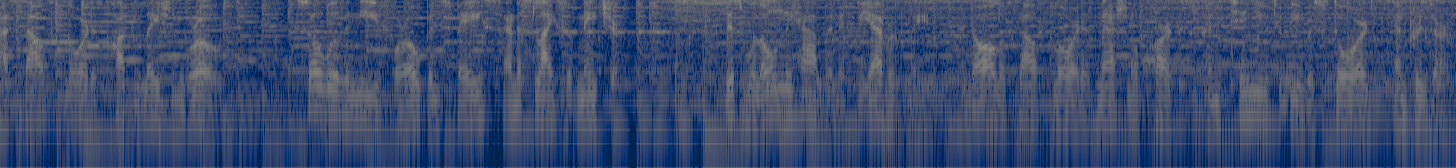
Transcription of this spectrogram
As South Florida's population grows, so will the need for open space and a slice of nature. This will only happen if the Everglades and all of South Florida's national parks continue to be restored and preserved.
